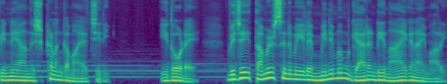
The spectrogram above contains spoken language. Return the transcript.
പിന്നെ ആ നിഷ്കളങ്കമായ ചിരി. ഇതോടെ വിജയ് തമിഴ് സിനിമയിലെ മിനിമം ഗ്യാരണ്ടി നായകനായി മാറി.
